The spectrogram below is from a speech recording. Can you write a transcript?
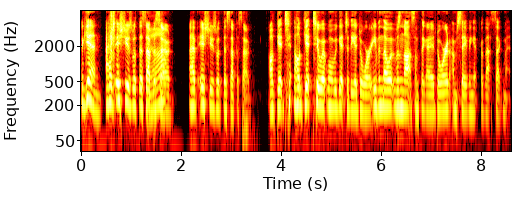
Again, I have issues with this Yeah. episode. I have issues with this episode. I'll get to, I'll get to it when we get to the adore. Even though it was not something I adored, I'm saving it for that segment.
